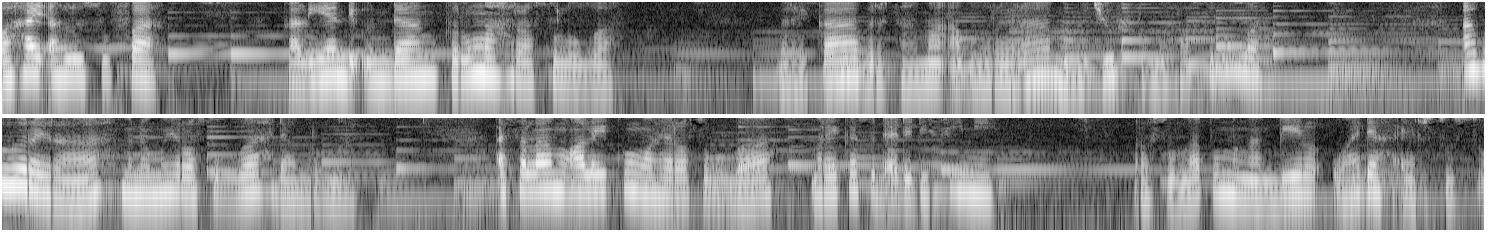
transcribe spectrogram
Wahai ahlu sufah, kalian diundang ke rumah Rasulullah. Mereka bersama Abu Hurairah menuju rumah Rasulullah. Abu Hurairah menemui Rasulullah dalam rumah. Assalamualaikum wahai Rasulullah, mereka sudah ada di sini. Rasulullah pun mengambil wadah air susu.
